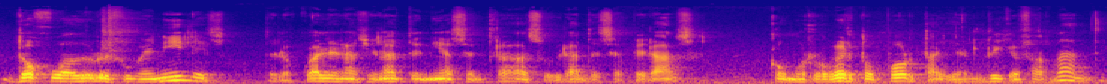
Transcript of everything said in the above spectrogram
dos jugadores juveniles, de los cuales Nacional tenía centradas sus grandes esperanzas, como Roberto Porta y Enrique Fernández.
